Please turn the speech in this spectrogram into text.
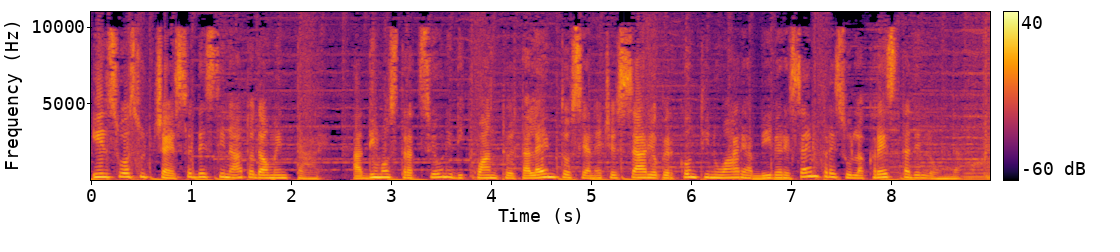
Il suo successo è destinato ad aumentare, a dimostrazione di quanto il talento sia necessario per continuare a vivere sempre sulla cresta dell'onda.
